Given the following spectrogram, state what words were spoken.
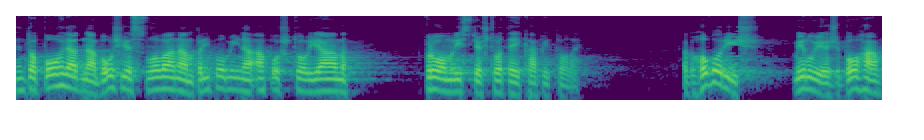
Tento pohľad na Božie slova nám pripomína Apoštol Jan v prvom liste 4. kapitole. Ak hovoríš, miluješ Boha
